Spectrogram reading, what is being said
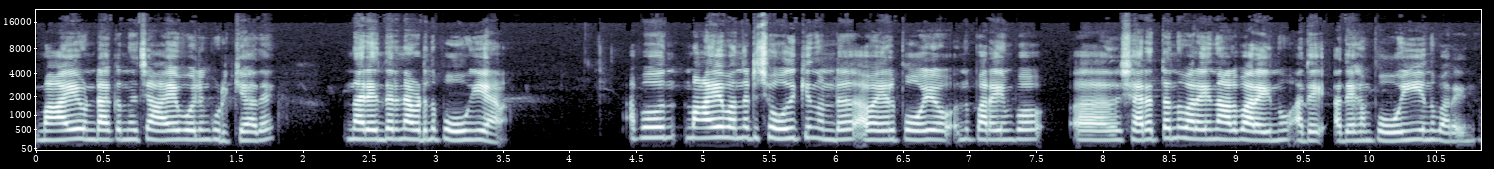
മായ ഉണ്ടാക്കുന്ന ചായ പോലും കുടിക്കാതെ നരേന്ദ്രൻ അവിടുന്ന് പോവുകയാണ്. അപ്പോൾ മായ വന്നിട്ട് ചോദിക്കുന്നുണ്ട് അയാൾ പോയോ? എന്ന് പറയുമ്പോൾ ശരത് എന്ന് പറയുന്ന ആൾ പറയുന്നു അതെ അദ്ദേഹം പോയി എന്ന് പറയുന്നു.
